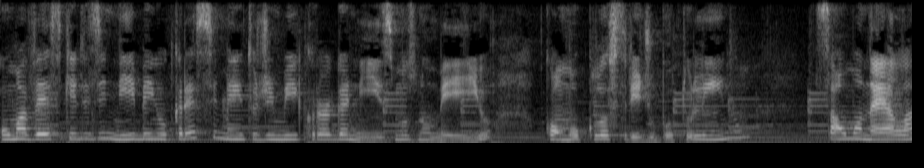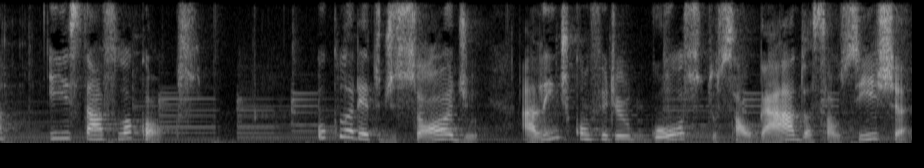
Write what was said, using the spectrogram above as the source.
uma vez que eles inibem o crescimento de microorganismos no meio, como o Clostridium botulinum, Salmonella e Staphylococcus. O cloreto de sódio, além de conferir gosto salgado à salsicha,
